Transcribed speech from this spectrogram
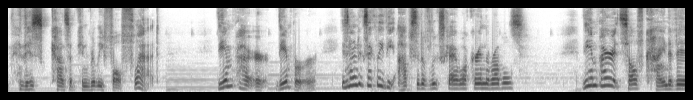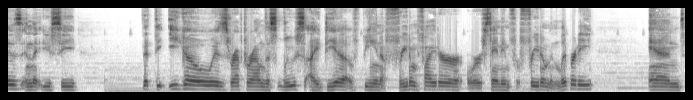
this concept can really fall flat. The Empire, the Emperor, is not exactly the opposite of Luke Skywalker in the Rebels. The Empire itself kind of is, in that you see that the ego is wrapped around this loose idea of being a freedom fighter or standing for freedom and liberty. And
